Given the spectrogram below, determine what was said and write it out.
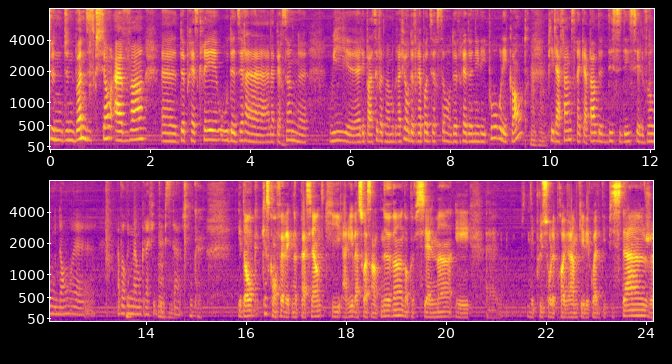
d'une bonne discussion avant euh, de prescrire ou de dire à, la personne oui, euh, elle est passée votre mammographie. On ne devrait pas dire ça. On devrait donner les pour, les contre. Mhm. Puis la femme serait capable de décider si elle va ou non avoir une mammographie de mhm. dépistage. OK. Et donc, qu'est-ce qu'on fait avec notre patiente qui arrive à 69 ans, donc officiellement, et n'est plus sur le programme québécois de dépistage.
